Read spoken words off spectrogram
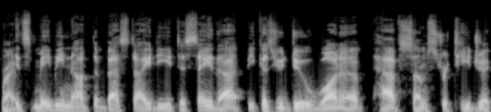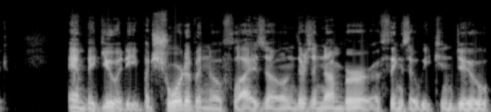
Right. it's maybe not the best idea to say that because you do want to have some strategic ambiguity. But short of a no-fly zone, there's a number of things that we can do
